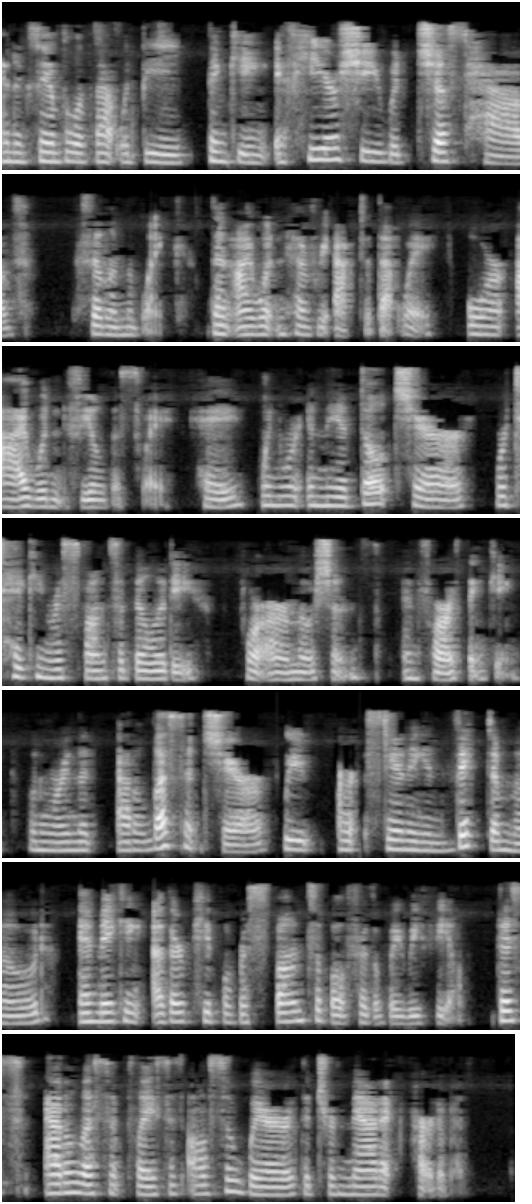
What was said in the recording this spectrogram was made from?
an example of that would be thinking if he or she would just have fill in the blank, then I wouldn't have reacted that way or I wouldn't feel this way. Okay. When we're in the adult chair, we're taking responsibility for our emotions and for our thinking. When we're in the adolescent chair, we are standing in victim mode and making other people responsible for the way we feel. This adolescent place is also where the dramatic part of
